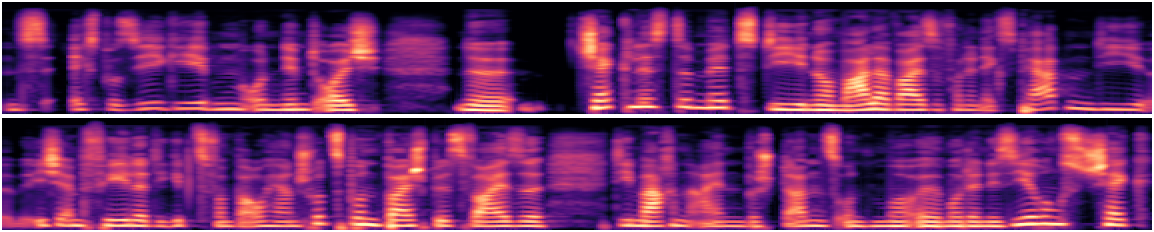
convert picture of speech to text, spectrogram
ins Exposé geben und nehmt euch eine Checkliste mit, die normalerweise von den Experten, die ich empfehle, die gibt es vom Bauherrn Schutzbund beispielsweise, die machen einen Bestands- und äh, Modernisierungscheck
